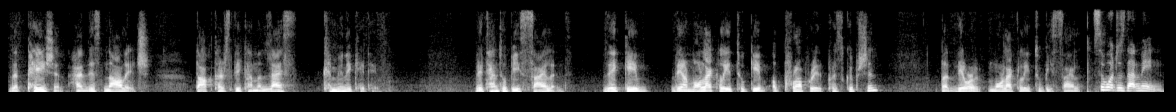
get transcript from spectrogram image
the patient had this knowledge, doctors become less communicative. They tend to be silent. They, give, they are more likely to give appropriate prescription, but they are more likely to be silent. So what does that mean?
